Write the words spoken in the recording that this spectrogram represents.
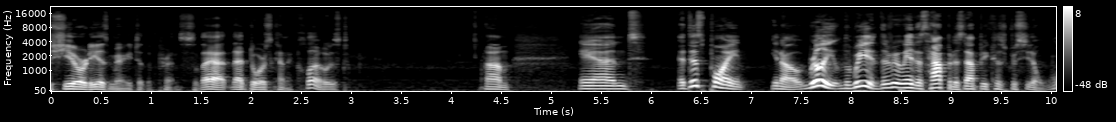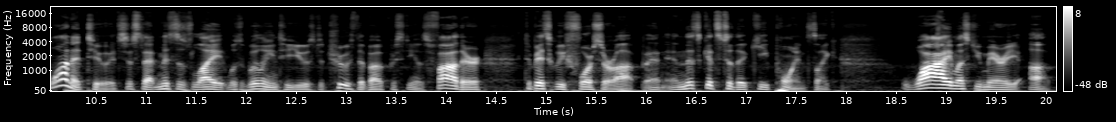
She already is married to the prince, so that that door's kind of closed. Um, and at this point, you know, really the way, the way this happened is not because Christina wanted to. It's just that Mrs. Light was willing to use the truth about Christina's father to basically force her up. And and this gets to the key points like why must you marry up?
